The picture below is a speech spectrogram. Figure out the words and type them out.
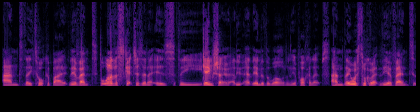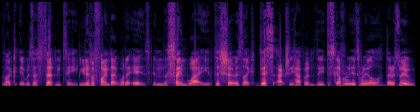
and they talk about the event. But one of the sketches in it is the game show at the, at the end of the world and the apocalypse. And they always talk about the event like it was a certainty, but you never find out what it is. In the same way, this show is like, this actually happened, the discovery is real. There is no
